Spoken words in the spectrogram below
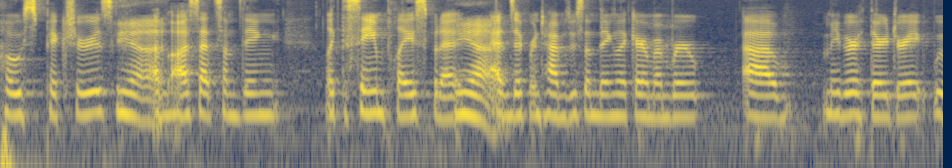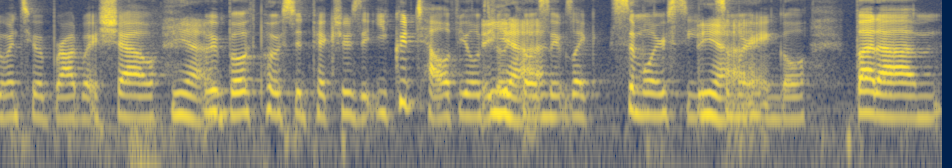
post pictures Yeah. of us at something like the same place, but at, Yeah. at different times or something. Like I remember. Uh, maybe our third date, we went to a Broadway show. Yeah. We both posted pictures that you could tell if you looked really Yeah. closely. It was like similar seat, Yeah. similar angle. But um,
